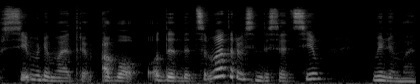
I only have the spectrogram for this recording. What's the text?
7 мм або 1 дециметр 87 мм.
